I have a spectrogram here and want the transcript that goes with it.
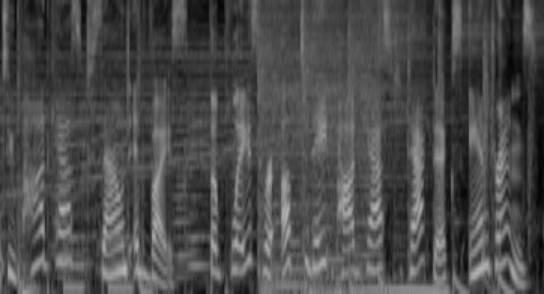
to Podcast Sound Advice, the place for up to date podcast tactics and trends.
